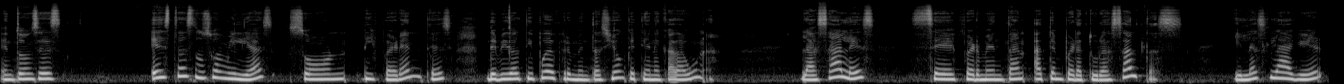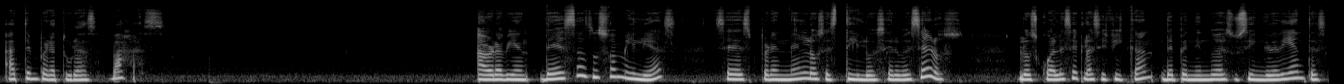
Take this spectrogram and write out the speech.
Entonces, estas dos familias son diferentes debido al tipo de fermentación que tiene cada una. Las sales se fermentan a temperaturas altas y las lager a temperaturas bajas. Ahora bien, de estas dos familias se desprenden los estilos cerveceros, los cuales se clasifican dependiendo de sus ingredientes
